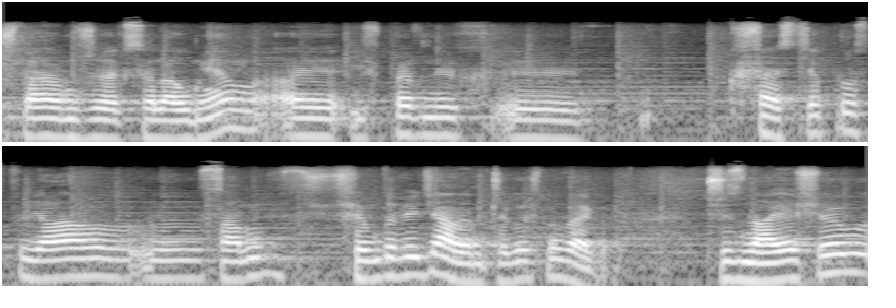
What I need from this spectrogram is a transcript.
Myślałem, że Excela umiem i w pewnych y, kwestiach po prostu ja y, sam się dowiedziałem czegoś nowego. Przyznaję się,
